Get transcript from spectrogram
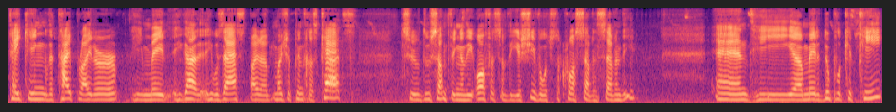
taking the typewriter. He made he got he was asked by the Moshe Pinchas Katz to do something in the office of the yeshiva, which is across 770 and he uh, made a duplicate key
